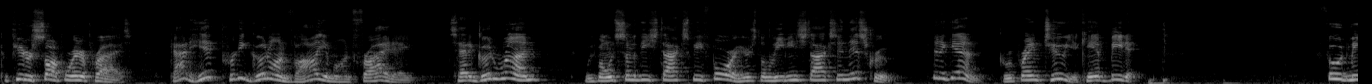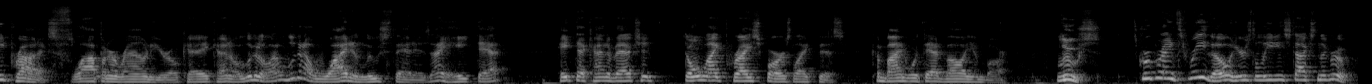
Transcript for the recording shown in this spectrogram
Computer Software Enterprise. Got hit pretty good on volume on Friday. It's had a good run. We've owned some of these stocks before. Here's the leading stocks in this group. And again, group rank two, you can't beat it. Food meat products flopping around here, okay? Kind of look at look at how wide and loose that is. I hate that. Hate that kind of action. Don't like price bars like this, combined with that volume bar. Loose. It's group rank three though, and here's the leading stocks in the group.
